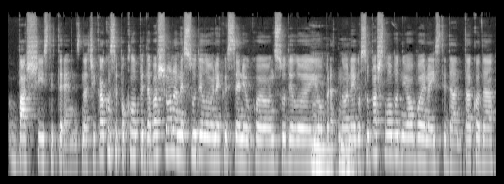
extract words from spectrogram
baš isti tren. Znači, kako se poklopi da baš ona ne sudjeluje u nekoj sceni u kojoj on sudjeluje Mm, i obratno, nego su baš slobodni oboje na isti dan. Tako da,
